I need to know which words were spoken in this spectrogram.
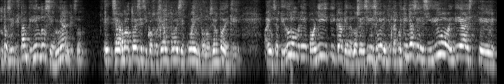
Entonces, están pidiendo señales, ¿no? Eh, se ha armado todo ese psicosocial, todo ese cuento, ¿no es cierto?, de que hay incertidumbre política, que no se decide, señores, la cuestión ya se decidió el día este,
